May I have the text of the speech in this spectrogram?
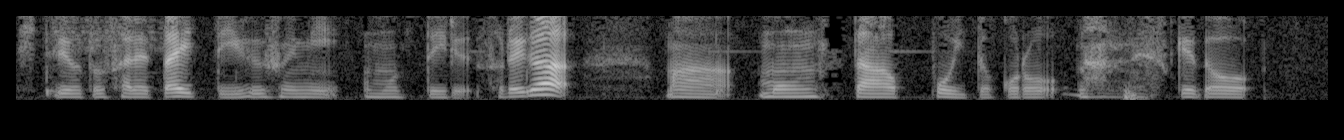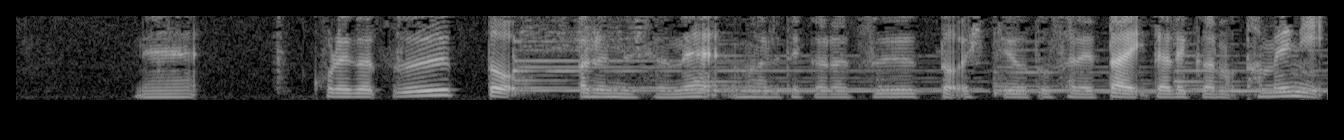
必要とされたいっていう風に思っている。それが、まあ、モンスターっぽいところなんですけど、ね。これがずっとあるんですよね。生まれてからずっと必要とされたい。誰かのために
